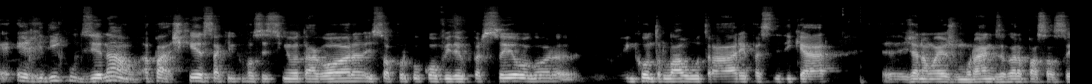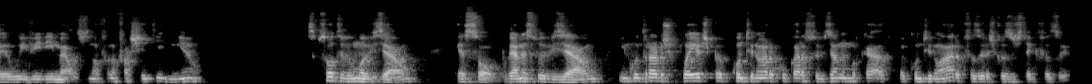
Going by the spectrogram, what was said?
é, é, ridículo dizer, não, apá, esqueça aquilo que você senhor está agora e só porque o Covid apareceu, agora encontre lá outra área para se dedicar, eh, já não é os morangos, agora passa a ser o envio e-mails. Não, não faz sentido nenhum. Se a pessoa tiver uma visão, é só pegar na sua visão, encontrar os players para continuar a colocar a sua visão no mercado, para continuar a fazer as coisas que tem que fazer.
